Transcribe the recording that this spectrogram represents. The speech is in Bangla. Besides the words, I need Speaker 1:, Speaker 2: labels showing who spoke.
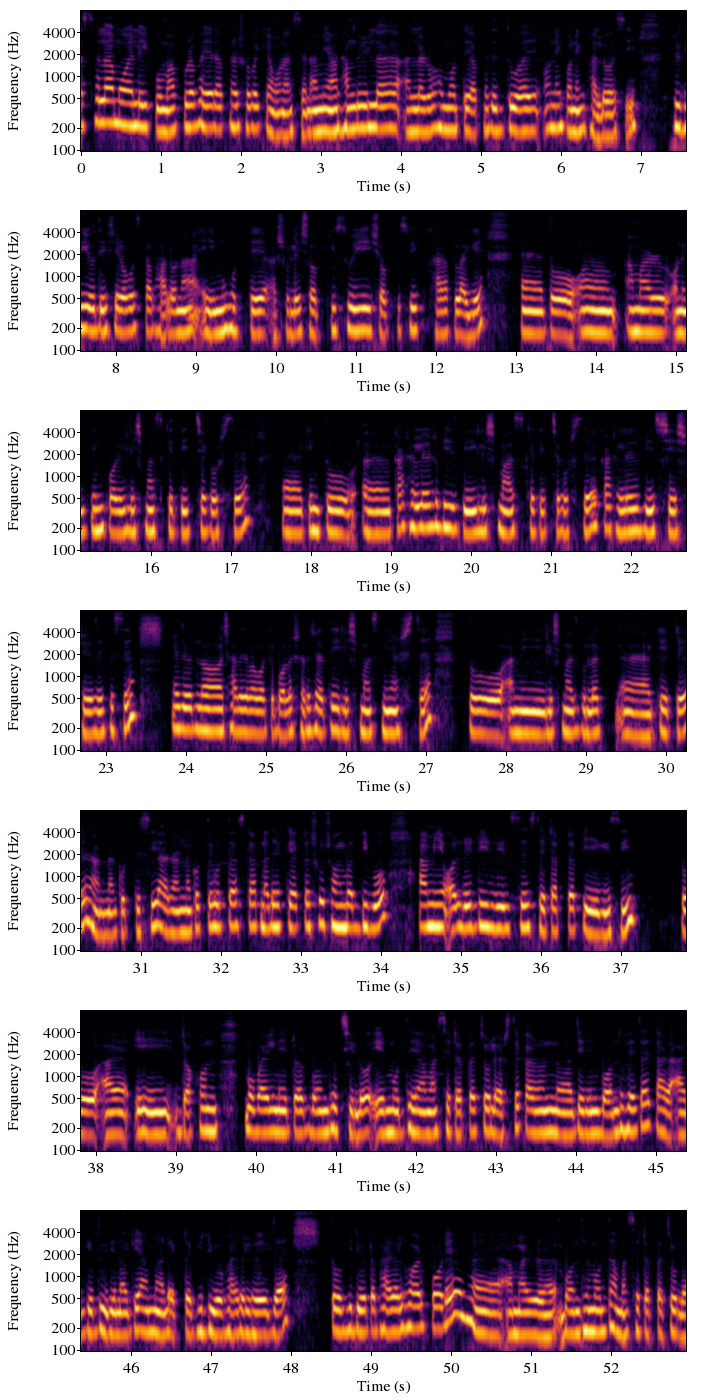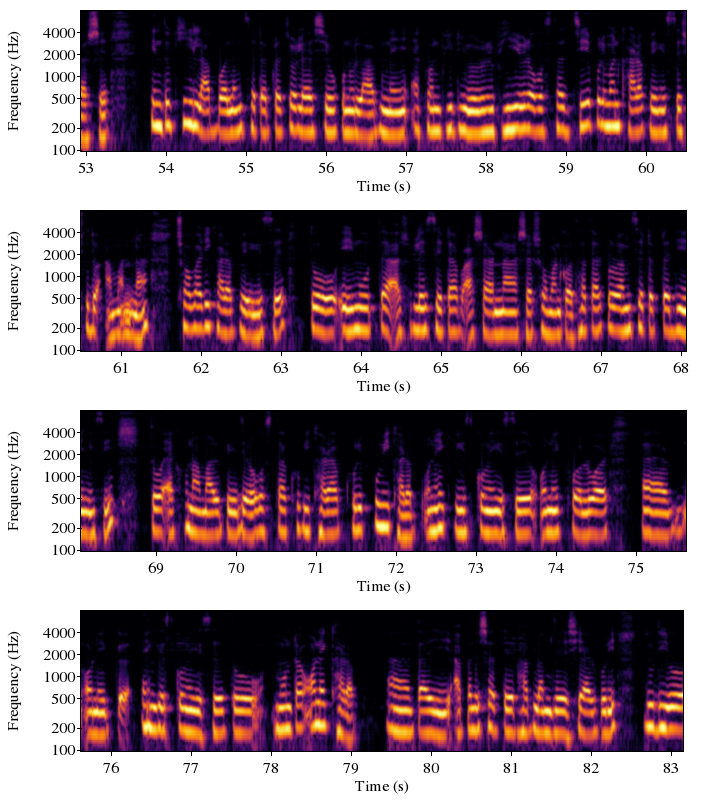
Speaker 1: আসসালামু আলাইকুম। আপুরা ভাইয়ার, আপনারা সবাই কেমন আছেন? আমি আলহামদুলিল্লাহ আল্লাহ রহমতে আপনাদের দোয়ায় অনেক অনেক ভালো আছি। যদিও দেশের অবস্থা ভালো না, এই মুহূর্তে আসলে সব কিছুই সব কিছুই খারাপ লাগে। তো আমার অনেক দিন পর ইলিশ মাছ খেতে ইচ্ছে করছে। কিন্তু কাঁঠালের বীজ দিয়ে ইলিশ মাছ খেতে ইচ্ছে করছে। কাঁঠালের বীজ শেষ হয়ে যেতেছে এজন্য সাদের বাবাকে বলার সাথে সাথে ইলিশ মাছ নিয়ে আসছে। তো আমি ইলিশ মাছগুলো কেটে রান্না করতেছি। আর রান্না করতে করতে আজকে আপনাদেরকে একটা সুসংবাদ দিব। আমি অলরেডি রিলসের সেট আপটা পেয়ে গেছি। তো এই যখন মোবাইল নেটওয়ার্ক বন্ধ ছিল, এর মধ্যে আমার সেট চলে আসছে। কারণ যেদিন বন্ধ হয়ে যায়, তার আগে, দুই দিন আগে আমার একটা ভিডিও ভাইরাল হয়ে যায়। তো, ভিডিওটা ভাইরাল হওয়ার পরে আমার বন্ধের মধ্যে আমার সেট চলে আসে। কিন্তু কি লাভ বলেন? সেট আপটা চলে আসেও কোনো লাভ নেই। এখন ভিডিওর ভিউর অবস্থা যে পরিমাণ খারাপ হয়ে গেছে শুধু আমার না, সবারই খারাপ হয়ে গেছে। তো এই মুহূর্তে আসলে সেট আপ আসা না আসা সমান কথা। তারপর আমি সেট আপটা দিয়ে নিছি। তো এখন আমার পেজের অবস্থা খুবই খারাপ, খুবই খুবই খারাপ। অনেক রিস্ক কমে গেছে, অনেক ফলোয়ার অনেক এঙ্গেজ কমে গেছে। তো মনটা অনেক খারাপ। তাই আপনাদের সাথে ভাবলাম যে শেয়ার করি। যদিও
